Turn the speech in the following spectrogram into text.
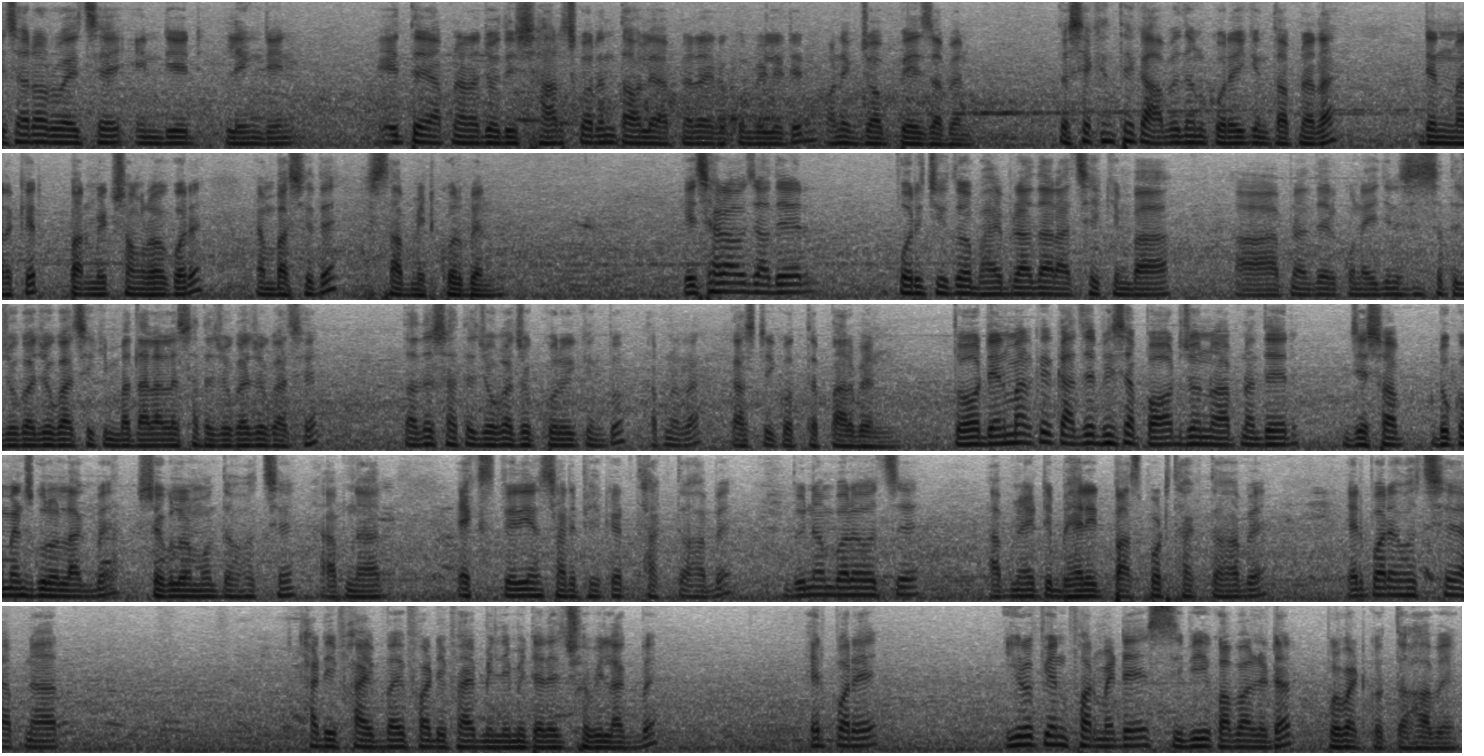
এছাড়াও রয়েছে ইন্ডিড লিঙ্কডিন এতে আপনারা যদি সার্চ করেন, তাহলে আপনারা এরকম রিলেটেড অনেক জব পেয়ে যাবেন। তো সেখান থেকে আবেদন করেই কিন্তু আপনারা ডেনমার্কের পারমিট সংগ্রহ করে অ্যাম্বাসিতে সাবমিট করবেন। এছাড়াও যাদের পরিচিত ভাই ব্রাদার আছে কিংবা আপনাদের কোনো এজেন্সির সাথে যোগাযোগ আছে কিংবা দালালের সাথে যোগাযোগ আছে তাদের সাথে যোগাযোগ করে কিন্তু আপনারা কাজটি করতে পারবেন। তো ডেনমার্কের কাজের ভিসা পাওয়ার জন্য আপনাদের যেসব ডকুমেন্টসগুলো লাগবে, সেগুলোর মধ্যে হচ্ছে আপনার এক্সপিরিয়েন্স সার্টিফিকেট থাকতে হবে। দুই নম্বরে হচ্ছে আপনার একটি ভ্যালিড পাসপোর্ট থাকতে হবে। এরপরে হচ্ছে আপনার thirty five by forty five মিলিমিটারের ছবি লাগবে। এরপরে ইউরোপিয়ান ফরম্যাটে সিভি কভার লেটার প্রোভাইড করতে হবে।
